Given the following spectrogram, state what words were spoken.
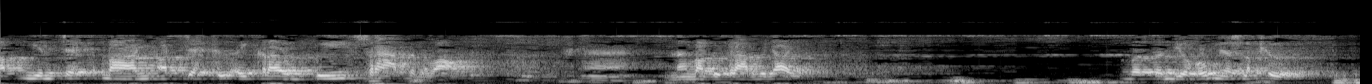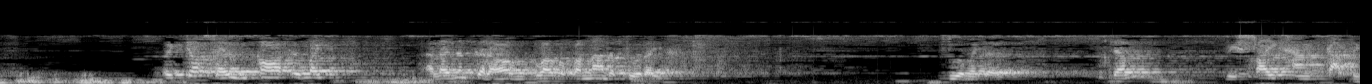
អត់មានចេះបាញអត់ចេះធ្វើអីក្រៅពីស្រាបទៅបងនឹងមកទៅស្រាបវិញហើយបើសិនជាហុំមានស្លឹកឈើទៅចោះទៅកធ្វើម៉េចឥឡូវហ្នឹងក្រោមស្គាល់ប៉ុណ្ណាទៅជួរអីជួរមិនទៅអញ្ចឹងវិស័យខាងកសិ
